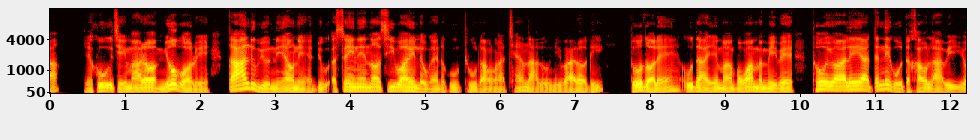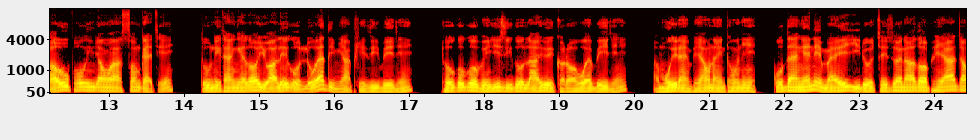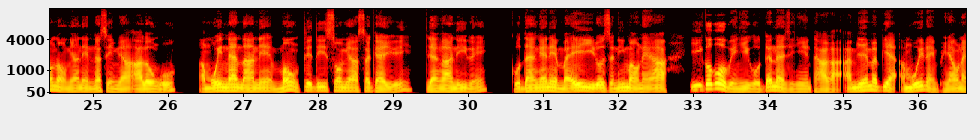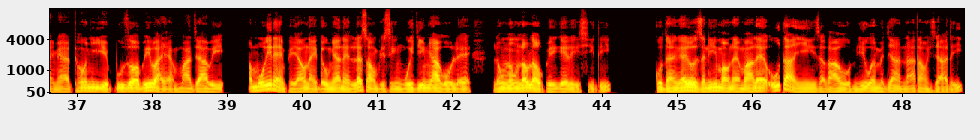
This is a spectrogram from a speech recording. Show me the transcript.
ယခုအချိန်မှာတော့မြို့ပေါ်တွင်တားလူပြိုနှစ်ယောက်နှင့်အတူအစိမ်လင်သောစီးပွားရေးလုပ်ငန်းတစ်ခုထူထောင်လာချမ်းသာလိုနေပါတော့သည်သို့တော်လည်းဥဒါရင်မှာဘဝမမေပဲထိုရွာလေးကတစ်နှစ်ကိုတစ်ခေါက်လာပြီးရွာဦးဖုံးကြီးကျောင်းကစွန့်ကတ်ခြင်းသူနေထိုင်ခဲ့သောရွာလေးကိုလိုအပ်သည်များဖြည့်ဆည်းပေးခြင်းထိုကိုကိုပင်ကြီးစီသို့လာ၍ကြော်ပွဲပေးခြင်း အမွေးတိုင်ဖျောင်းတိုင်ထုံးခြင်းကိုတန်ငဲနှင့်မအေးကြီးတို့ချိတ်ဆွဲထားသောဖះเจ้าတော်များနှင့်နတ်စင်များအားလုံးကိုအမွေးနတ်သားနှင့်မုံတစ်တီးစွန်များဆက်ကပ်၍ပြန်ကားနီးတွင်ကိုတန်ငဲနှင့်မအေးကြီးတို့ဇနီးမောင်နှံအားဤကိုကိုပင်ကြီးကိုတက်နတ်စင်းရင်ထားကအမြဲမပြတ်အမွေးတိုင်ဖျောင်းတိုင်များထုံးကြီး၍ပူဇော်ပေးပါရန်မှာကြားပြီးအမွေးတိုင်ဖျောင်းတိုင်တုံများနှင့်လက်ဆောင်ပစ္စည်းငွေကြီးများကိုလည်းလုံလုံလောက်လောက်ပေးခဲ့လေရှိသည်ကိုတန်ငဲတို့ဇနီးမောင်နှံမှလည်းဥတရင်စကားကိုမြေဝဲမကြနားထောင်ရှာသည်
